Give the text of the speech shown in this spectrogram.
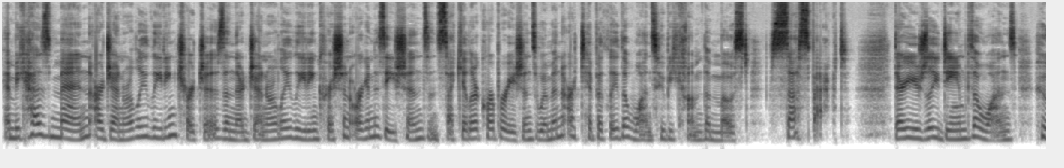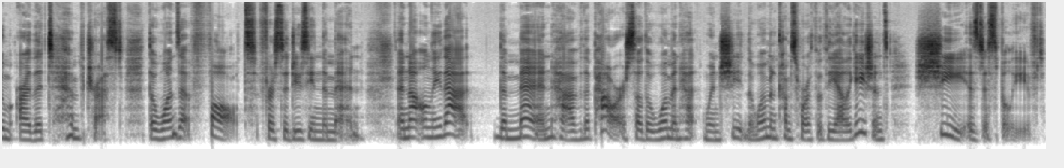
And because men are generally leading churches and they're generally leading Christian organizations and secular corporations, women are typically the ones who become the most suspect. They're usually deemed the ones whom are the temptress, the ones at fault for seducing the men. And not only that, the men have the power. So the woman, ha- when she, the woman comes forth with the allegations, she is disbelieved.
